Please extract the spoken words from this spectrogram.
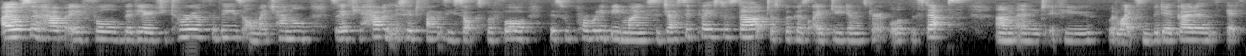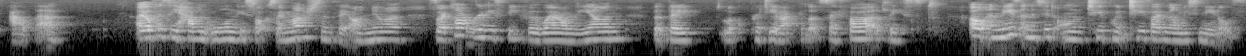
I also have a full video tutorial for these on my channel, so if you haven't knitted fancy socks before, this will probably be my suggested place to start just because I do demonstrate all of the steps, um, and if you would like some video guidance, it's out there. I obviously haven't worn these socks so much since they are newer, so I can't really speak for the wear on the yarn, but they look pretty immaculate so far at least. Oh, and these are knitted on 2.25mm needles.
